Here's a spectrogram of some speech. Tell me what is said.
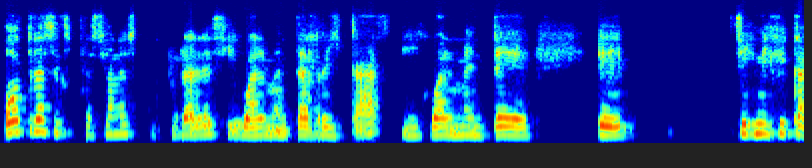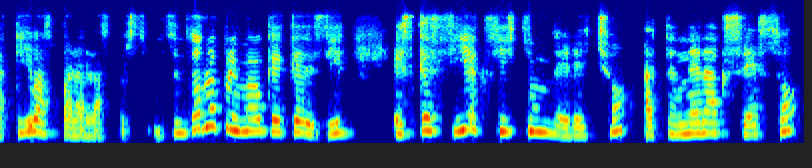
otras expresiones culturales igualmente ricas, igualmente eh, significativas para las personas. Entonces, lo primero que hay que decir es que sí existe un derecho a tener acceso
